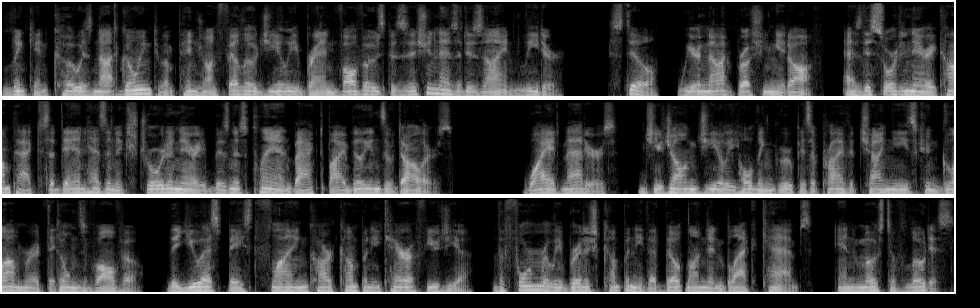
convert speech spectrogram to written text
Lynk & Co. is not going to impinge on fellow Geely brand Volvo's position as a design leader. Still, we're not brushing it off, as this ordinary compact sedan has an extraordinary business plan backed by billions of dollars. Why it matters, Zhejiang Geely Holding Group is a private Chinese conglomerate that owns Volvo, the US-based flying car company Terrafugia, the formerly British company that built London black cabs, and most of Lotus,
